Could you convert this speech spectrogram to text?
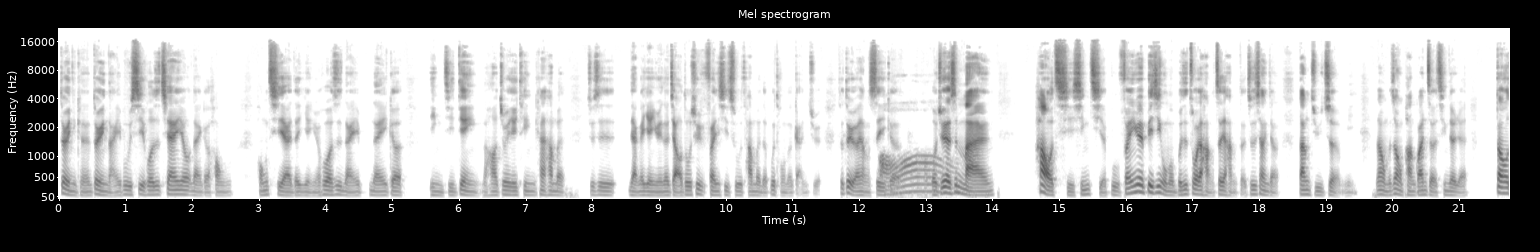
对你可能对于哪一部戏，或者是现在有哪个红红起来的演员，或者是哪一哪一个影集电影，然后就会去听看他们。就是两个演员的角度去分析出他们的不同的感觉，这对我来讲是一个，我觉得是蛮好奇、新奇的部分。因为毕竟我们不是做一行这一行的，就是像你讲当局者迷，那我们这种旁观者清的人都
